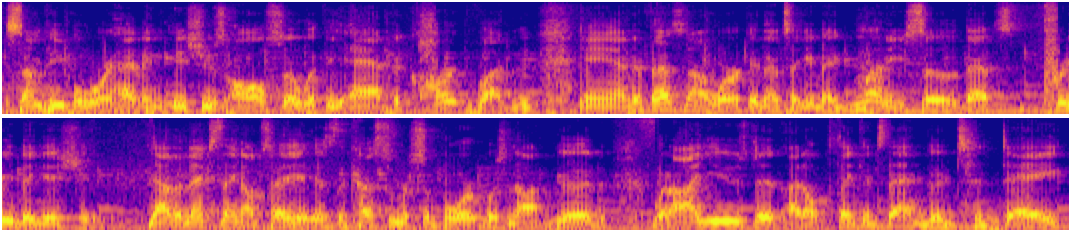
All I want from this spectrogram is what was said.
some people were having issues also with the add to cart button. And if that's not working that's how you make money. So that's pretty big issue now the next thing I'll tell you is the customer support was not good when I used it. I don't think it's that good today.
